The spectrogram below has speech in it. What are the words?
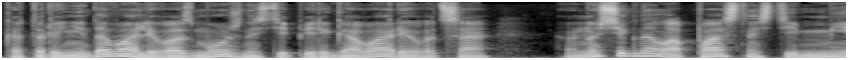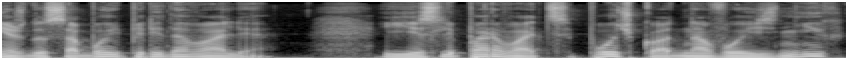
которые не давали возможности переговариваться, но сигнал опасности между собой передавали. Если порвать цепочку одного из них,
